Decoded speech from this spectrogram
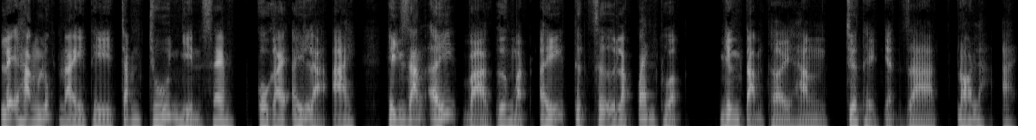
Lệ Hằng lúc này thì chăm chú nhìn xem cô gái ấy là ai. Hình dáng ấy và gương mặt ấy thực sự là quen thuộc. Nhưng tạm thời Hằng chưa thể nhận ra đó là ai.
